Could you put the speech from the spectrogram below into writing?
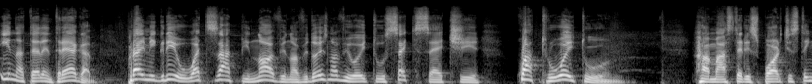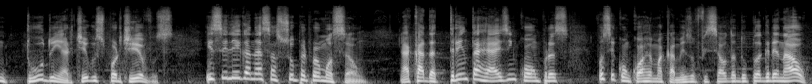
e na tela entrega. Prime Grill, WhatsApp 992987748. A Master Esportes tem tudo em artigos esportivos. E se liga nessa super promoção. A cada 30 reais em compras, você concorre a uma camisa oficial da dupla Grenal.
